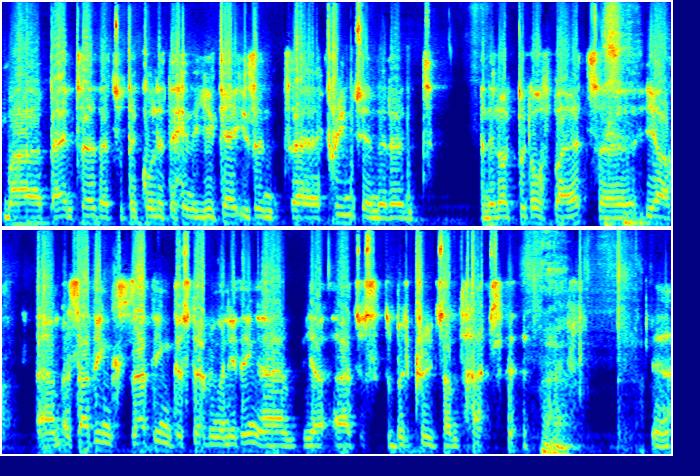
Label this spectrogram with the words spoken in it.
my banter, that's what they call it in the UK, isn't uh, cringe and they don't and they're not put off by it. So, yeah. Um, it's nothing, it's nothing disturbing or anything. Um, yeah, uh, just a bit crude sometimes. yeah.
